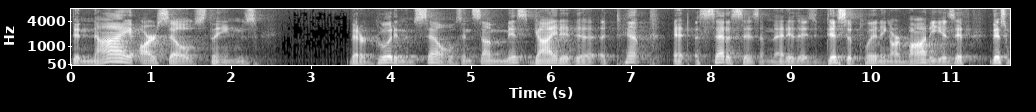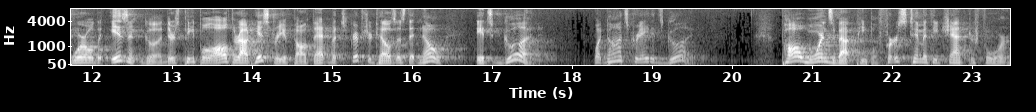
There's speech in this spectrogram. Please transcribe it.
deny ourselves things that are good in themselves in some misguided uh, attempt at asceticism, that is, is disciplining our body as if this world isn't good. There's people all throughout history have thought that, but Scripture tells us that no, it's good. What God's created is good. Paul warns about people. 1 Timothy chapter 4.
